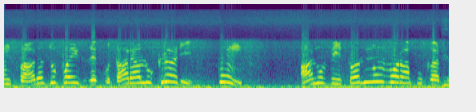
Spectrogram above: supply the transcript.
în țară după executarea lucrării. Punct. Anul viitor nu vor apuca să se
